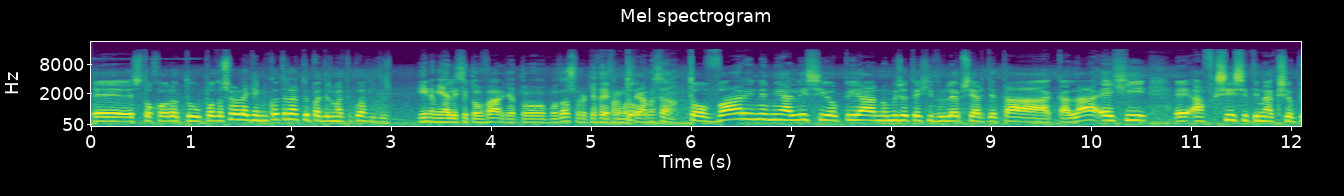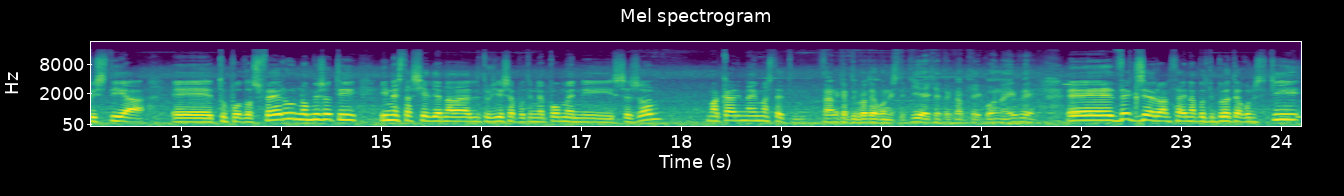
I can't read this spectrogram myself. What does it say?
ε, στο χώρο του ποδοσφαίρου, αλλά γενικότερα του επαγγελματικού αθλητισμού. Είναι μια λύση το ΒΑΡ για το ποδόσφαιρο και θα εφαρμοστεί άμεσα; Το ΒΑΡ είναι μια λύση η οποία νομίζω ότι έχει δουλέψει αρκετά καλά. Έχει ε, αυξήσει την αξιοπιστία του ποδοσφαίρου. Νομίζω ότι είναι στα σχέδια να λειτουργήσει από την επόμενη σεζόν μακάρι να είμαστε έτοιμοι. Θα είναι και από την πρώτη αγωνιστική, έχετε κάποια εικόνα ήδη; Ε, δεν ξέρω αν θα είναι από την πρώτη αγωνιστική.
